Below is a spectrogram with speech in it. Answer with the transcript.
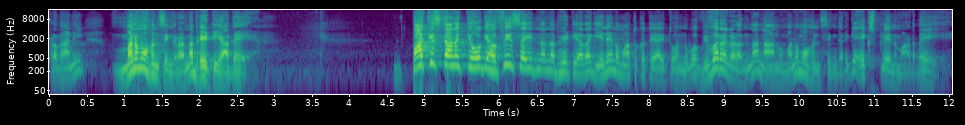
ಪ್ರಧಾನಿ ಮನಮೋಹನ್ ಸಿಂಗ್ರನ್ನು ಭೇಟಿಯಾದೆ. ಪಾಕಿಸ್ತಾನಕ್ಕೆ ಹೋಗಿ ಹಫೀಜ್ ಸಯೀದ್ನನ್ನು ಭೇಟಿಯಾದಾಗ ಏನೇನು ಮಾತುಕತೆ ಆಯಿತು ಅನ್ನುವ ವಿವರಗಳನ್ನು ನಾನು ಮನಮೋಹನ್ ಸಿಂಗರಿಗೆ ಎಕ್ಸ್ಪ್ಲೇನ್ ಮಾಡಿದೆ.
